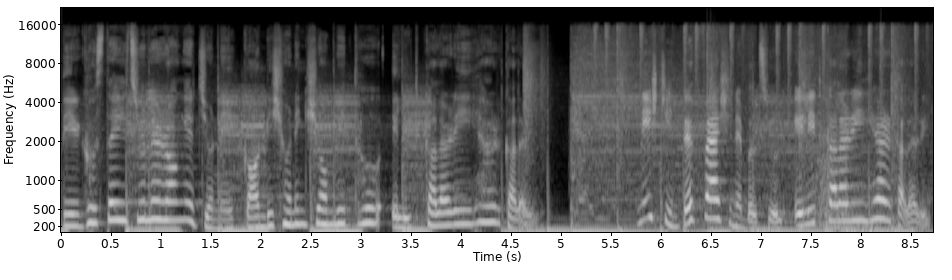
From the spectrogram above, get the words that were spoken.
দীর্ঘস্থায়ী চুলের রঙের জন্য কন্ডিশনিং সমৃদ্ধ এলিট কালারি হেয়ার কালারি নিশ্চিন্তে ফ্যাশনেবল চুল এলিট কালারি হেয়ার কালারি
